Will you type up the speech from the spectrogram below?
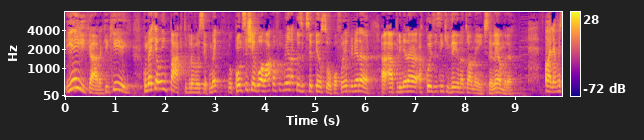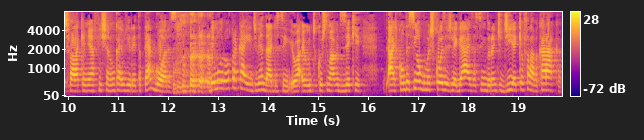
E aí, cara, que, que, como é que é o impacto para você? Como é que, quando você chegou lá, qual foi a primeira coisa que você pensou? Qual foi a primeira, a, a primeira coisa assim que veio na tua mente? Você lembra? Olha, eu vou te falar que a minha ficha não caiu direito até agora, assim. Demorou para cair, de verdade, assim. Eu, eu costumava dizer que aconteciam algumas coisas legais, assim, durante o dia, que eu falava, caraca,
